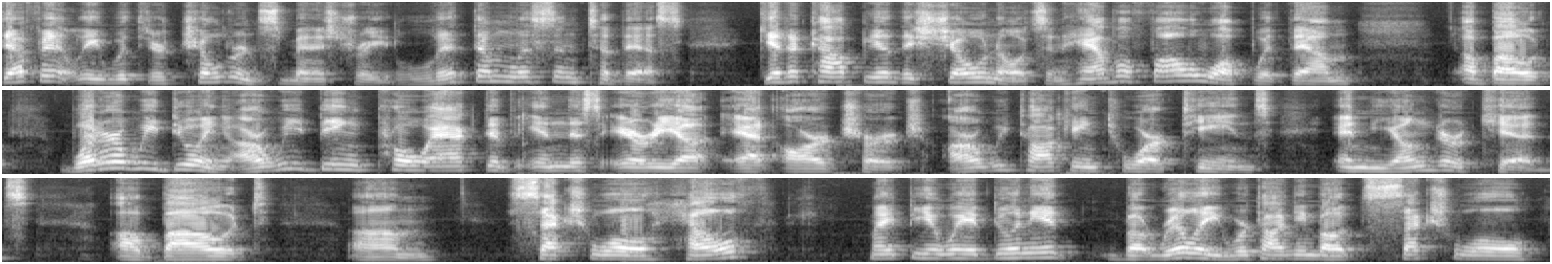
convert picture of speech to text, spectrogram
definitely with your children's ministry. Let them listen to this. Get a copy of the show notes and have a follow-up with them about what are we doing? Are we being proactive in this area at our church? Are we talking to our teens and younger kids about um, sexual health? Might be a way of doing it, but really we're talking about sexual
